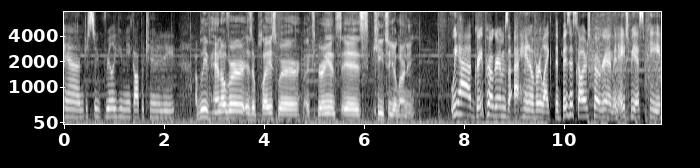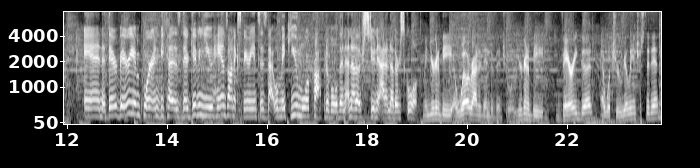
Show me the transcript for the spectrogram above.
and just a really unique opportunity. I believe Hanover is a place where experience is key to your learning. We have great programs at Hanover like the Business Scholars Program and HBSP and they're very important because they're giving you hands-on experiences that will make you more profitable than another student at another school. I mean, you're going to be a well-rounded individual. You're going to be very good at what you're really interested in,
